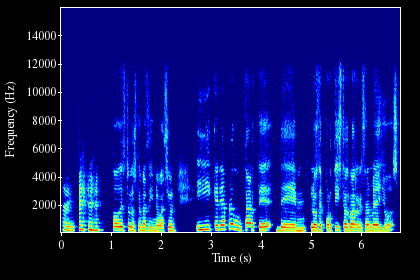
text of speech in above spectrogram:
Todo esto en los temas de innovación. Y quería preguntarte de mm, los deportistas, voy a regresarme a ellos.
